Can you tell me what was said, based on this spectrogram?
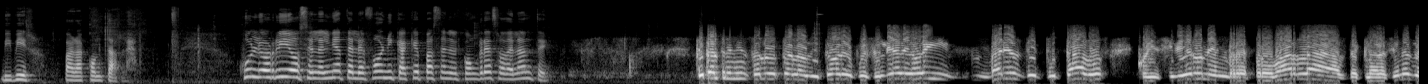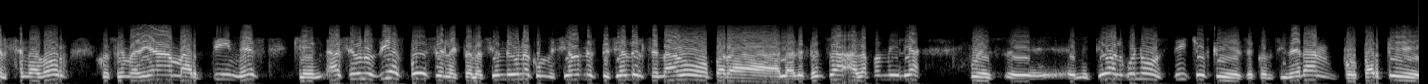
vivir para contarla. Julio Ríos en la línea telefónica. ¿Qué pasa en el Congreso? Adelante. ¿Qué tal, Trini? Un saludo a todo el auditorio. Pues el día de hoy varios diputados coincidieron en reprobar las declaraciones del senador José María Martínez, quien hace unos días, pues, en la instalación de una comisión especial del Senado para la defensa a la familia, pues eh, emitió algunos dichos que se consideran por parte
